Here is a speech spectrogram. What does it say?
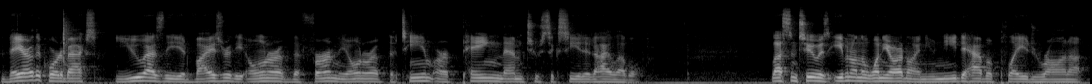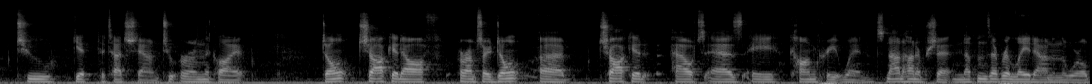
They are the quarterbacks. You, as the advisor, the owner of the firm, the owner of the team, are paying them to succeed at a high level. Lesson two is even on the one yard line, you need to have a play drawn up to get the touchdown, to earn the client. Don't chalk it off, or I'm sorry, don't uh, chalk it out as a concrete win. It's not 100%. Nothing's ever laid down in the world.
